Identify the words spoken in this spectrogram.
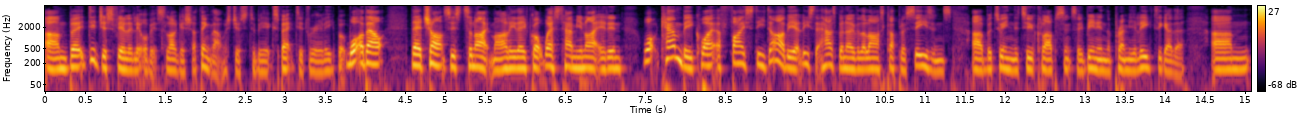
Um, but it did just feel a little bit sluggish. I think that was just to be expected, really. But what about their chances tonight, Marley? They've got West Ham United in what can be quite a feisty derby. At least it has been over the last couple of seasons uh, between the two clubs since they've been in the Premier League together. Um,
